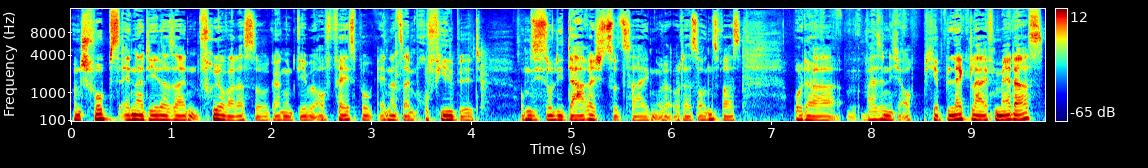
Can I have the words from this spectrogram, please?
und schwupps ändert jeder sein, früher war das so gang und gäbe, auf Facebook ändert sein Profilbild, um sich solidarisch zu zeigen oder, oder sonst was. Oder, weiß ich nicht, auch hier Black Lives Matters,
